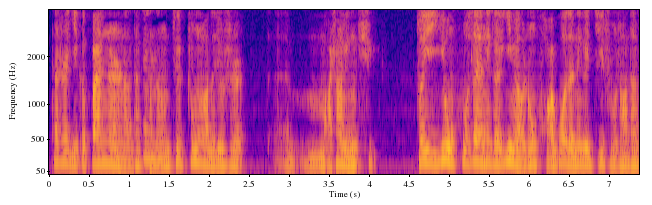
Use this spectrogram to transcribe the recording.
但是一个 banner 呢，它可能最重要的就是呃马上领取，所以用户在那个一秒钟划过的那个基础上，他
